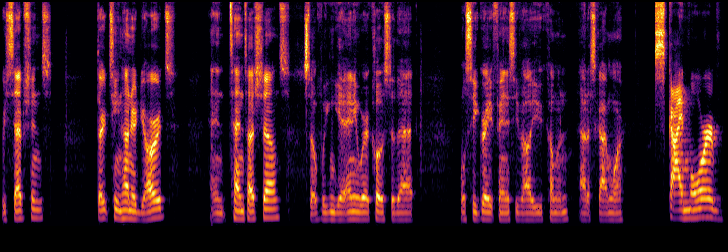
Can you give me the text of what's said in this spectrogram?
receptions, 1,300 yards, and 10 touchdowns. So if we can get anywhere close to that, we'll see great fantasy value coming out of Skyy Moore. Skyy Moore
